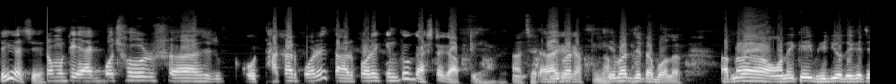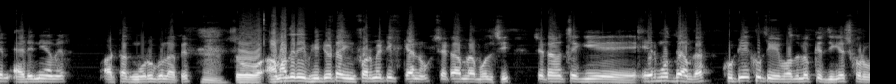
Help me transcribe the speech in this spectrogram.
ঠিক আছে? মোটামুটি এক বছর কো- থাকার পরে তারপরে কিন্তু গাছটা গাফটিং হবে। আচ্ছা এবার যেটা বলার আপনারা অনেকেই ভিডিও দেখেছেন অ্যাডেনিয়ামের। অর্থাৎ মরু গোলাপের তো আমাদের এই ভিডিওটা ইনফরমেটিভ কেন সেটা আমরা বলছি সেটা হচ্ছে গিয়ে এর মধ্যে আমরা খুঁটিয়ে খুঁটিয়ে ভদ্রলোককে জিজ্ঞেস করব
